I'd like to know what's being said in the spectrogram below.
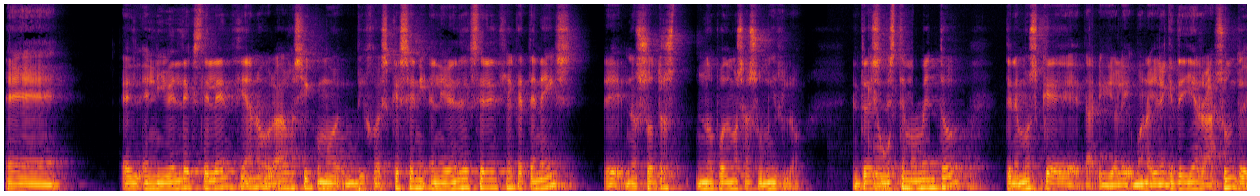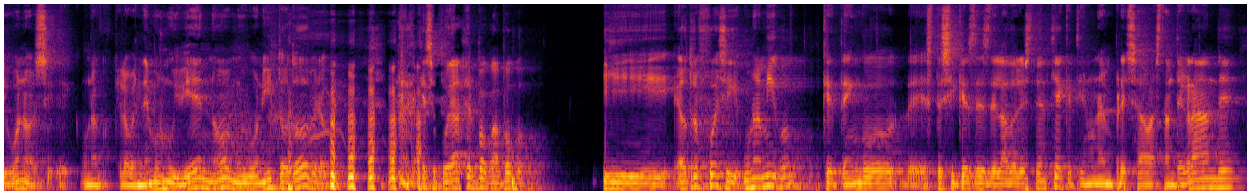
eh, el, el nivel de excelencia, ¿no? Algo así como dijo, es que ese el nivel de excelencia que tenéis, eh, nosotros no podemos asumirlo. Entonces, en este momento tenemos que. y yo le, bueno, yo le quité hierro al asunto. Y bueno, es, eh, una- que lo vendemos muy bien, ¿no? Muy bonito todo, pero que, que se puede hacer poco a poco. Y otro fue, sí, un amigo que tengo, este sí que es desde la adolescencia, que tiene una empresa bastante grande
